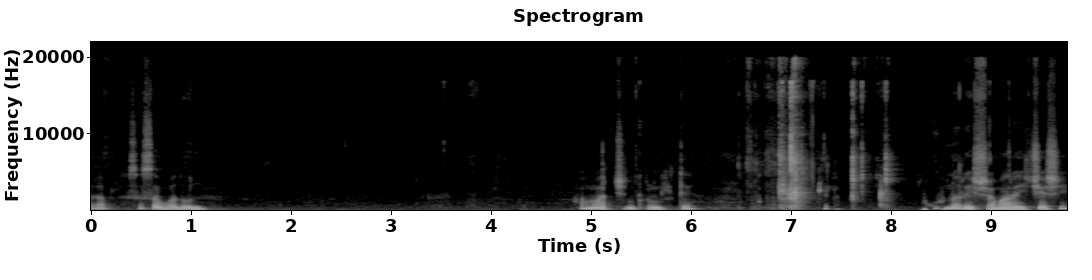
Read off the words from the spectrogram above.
तर आपलं असं सव्वा दोन. हा मार्जिन करून घेते. पूर्ण रेषा मारायची अशी.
